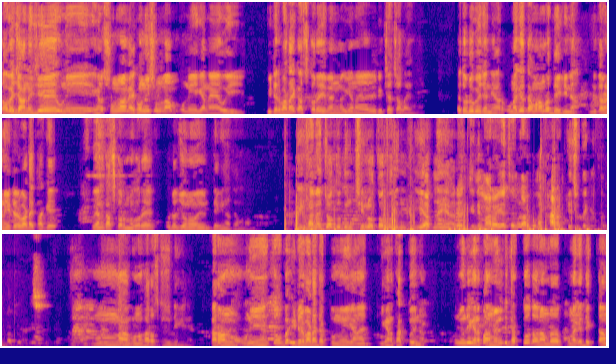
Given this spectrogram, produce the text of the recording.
তবে জানি যে উনি এখানে শুনলাম এখনই শুনলাম উনি এখানে ওই ইটের ভাটায় কাজ করে ইভেন এখানে রিক্সা চালায় উনি। এতটুকুই জানি আর ওনাকে তেমন আমরা দেখি না। উনি কারণ ইটের ভাটায় থাকে ওখানে কাজকর্ম করে ওটার জন্য দেখি না তেমন আমরা। এখানে যতদিন ছিল ততদিন কি আপনি যিনি মারা গেছেন তার কোনো খারাপ কিছু দেখেছেন না কোনো খারাপ কিছু দেখিনি। কারণ উনি তো ইটের ভাটায় থাকতো উনি এখানে এখানে থাকতোই না। উনি যদি এখানে পার্মানেন্টলি থাকতো তাহলে আমরা ওনাকে দেখতাম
